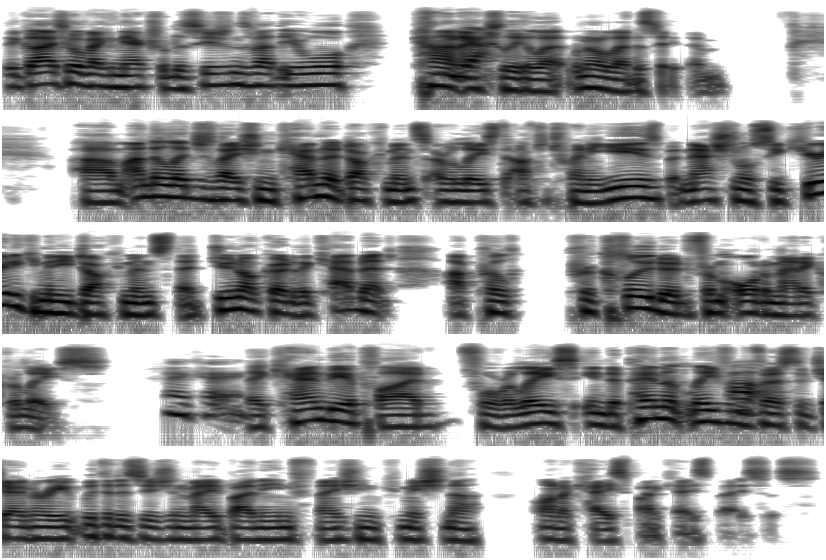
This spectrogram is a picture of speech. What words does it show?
the guys who are making the actual decisions about the war can't Yeah. actually, allow, we're not allowed to see them. Um, under legislation, cabinet documents are released after 20 years, but National Security Committee documents that do not go to the cabinet are pre- precluded from automatic release. Okay. They can be applied for release independently from Oh. the 1st of January with a decision made by the Information Commissioner on a case by case basis.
